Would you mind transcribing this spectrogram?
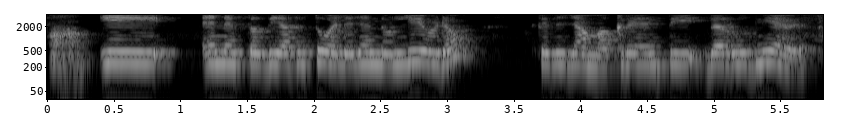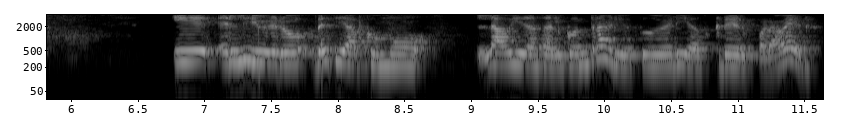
Ajá. Y en estos días estuve leyendo un libro que se llama Cree en ti de Ruth Nieves. Y el libro decía como la vida es al contrario, tú deberías creer para ver.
